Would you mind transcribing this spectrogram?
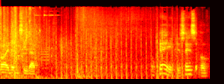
Oh, I didn't see that. Okay, if you say so.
